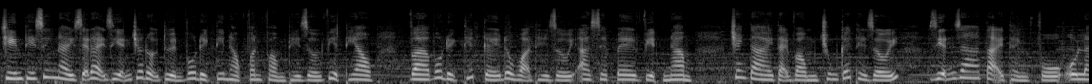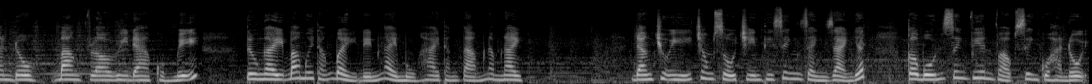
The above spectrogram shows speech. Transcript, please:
9 thí sinh này sẽ đại diện cho đội tuyển vô địch tin học văn phòng thế giới Viettel và vô địch thiết kế đồ họa thế giới ACP Việt Nam tranh tài tại vòng chung kết thế giới diễn ra tại thành phố Orlando, bang Florida của Mỹ từ ngày 30 tháng 7 đến ngày 2 tháng 8 năm nay. Đáng chú ý, trong số 9 thí sinh giành giải nhất, có 4 sinh viên và học sinh của Hà Nội.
